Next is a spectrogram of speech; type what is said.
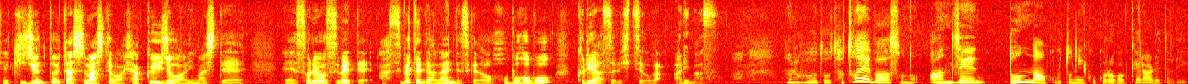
で基準といたしましては100以上ありまして、えーそれをすべてあすべてではないんですけどほぼほぼクリアする必要があります。なるほど。例えばその安全どんなことに心がけられたり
